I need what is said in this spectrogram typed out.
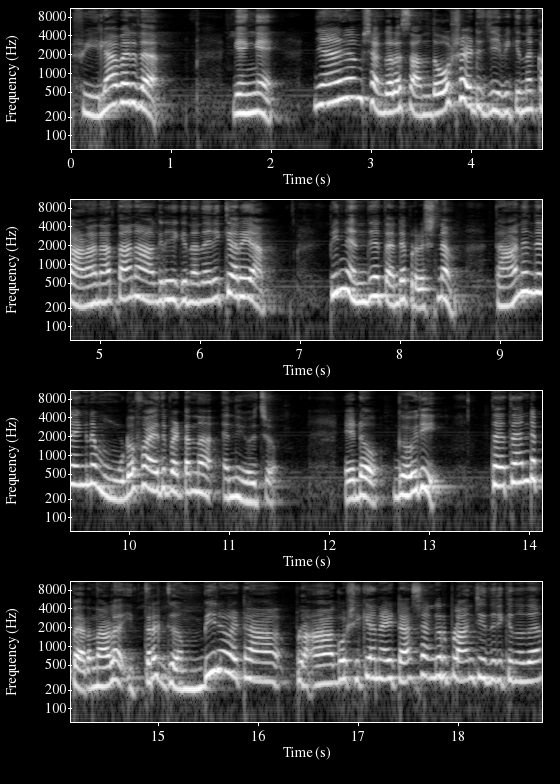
ഫീലാവരുത് ഗംഗെ ഞാനും ശങ്കർ സന്തോഷമായിട്ട് ജീവിക്കുന്ന കാണാനാ താൻ ആഗ്രഹിക്കുന്നത് എനിക്കറിയാം. പിന്നെ എന്തേ തന്റെ പ്രശ്നം? താൻ എന്തിനെങ്കിലും മൂഡ് ഓഫ് ആയത് പെട്ടെന്ന് എന്ന് ചോദിച്ചു. എടോ ഗൗരി തത്താന്റെ തന്റെ പിറന്നാൾ ഇത്ര ഗംഭീരമായിട്ട് ആ ആഘോഷിക്കാനായിട്ട് ആ ശങ്കർ പ്ലാൻ ചെയ്തിരിക്കുന്നത്.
